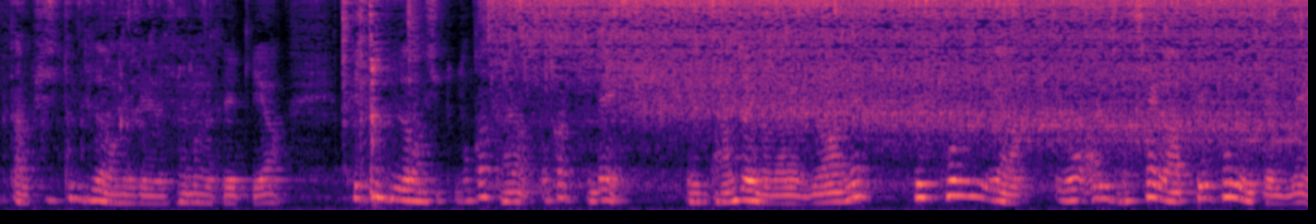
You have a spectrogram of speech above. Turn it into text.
그 다음 piston filler 방식에 대해서 설명을 드릴게요. piston filler 방식도 똑같아요. 똑같은데 여기 다른 점이 뭐냐면 이 안에 피스톤이야 이 안 자체가 피스톤이기 때문에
